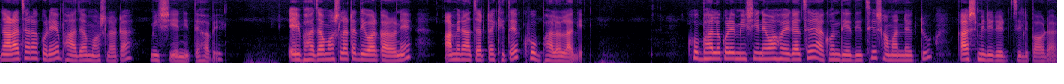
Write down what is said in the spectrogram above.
নাড়াচাড়া করে ভাজা মশলাটা মিশিয়ে নিতে হবে। এই ভাজা মশলাটা দেওয়ার কারণে আমের আচারটা খেতে খুব ভালো লাগে। খুব ভালো করে মিশিয়ে নেওয়া হয়ে গেছে। এখন দিয়ে দিচ্ছি সামান্য একটু কাশ্মীরি রেড চিলি পাউডার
